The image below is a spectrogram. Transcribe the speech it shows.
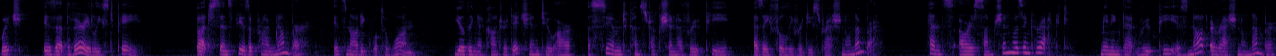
which is at the very least p. But since p is a prime number, it's not equal to 1, yielding a contradiction to our assumed construction of root p as a fully reduced rational number. Hence, our assumption was incorrect, meaning that root p is not a rational number,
